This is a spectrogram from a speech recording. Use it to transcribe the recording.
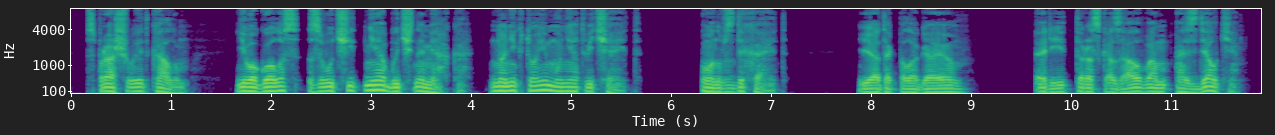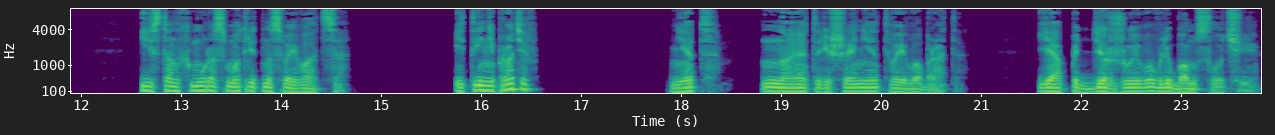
— спрашивает Калум. Его голос звучит необычно мягко, но никто ему не отвечает. Он вздыхает. «Я так полагаю, Рид рассказал вам о сделке?» Истон хмуро смотрит на своего отца. «И ты не против?» «Нет, но это решение твоего брата. Я поддержу его в любом случае.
